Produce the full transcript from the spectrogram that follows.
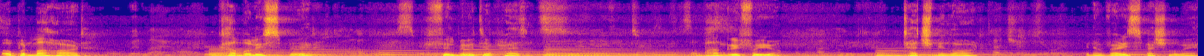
Open my heart. Come, Holy Spirit. Fill me with your presence. I'm hungry for you. Touch me, Lord, in a very special way.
